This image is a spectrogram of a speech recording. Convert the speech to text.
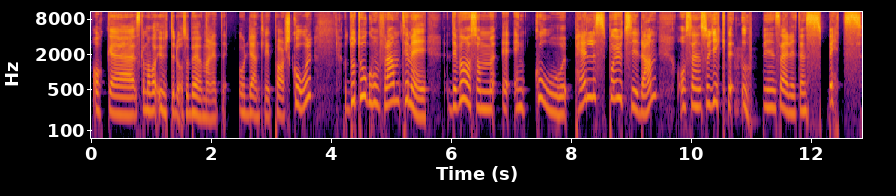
Och eh, ska man vara ute då så behöver man ett ordentligt par skor. Då tog hon fram till mig, det var som eh, en kopäls på utsidan och sen så gick det upp i en så här liten spets.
